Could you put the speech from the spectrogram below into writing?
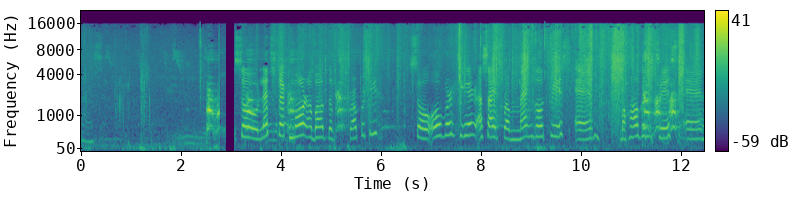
nice so let's check more about the property so over here aside from mango trees and mahogany trees and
